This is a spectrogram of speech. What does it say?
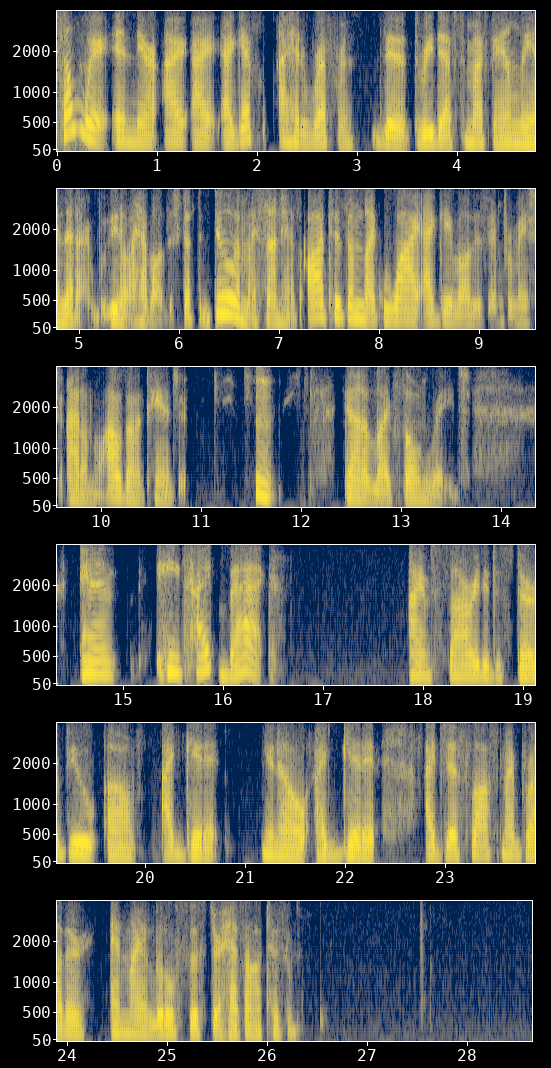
somewhere in there, I, I I guess I had referenced the three deaths in my family, and that I you know I have all this stuff to do, and my son has autism. Like why I gave all this information, I don't know. I was on a tangent, kind of like phone rage, and he typed back, "I am sorry to disturb you. Um, I get it. You know, I get it. I just lost my brother, and my little sister has autism.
